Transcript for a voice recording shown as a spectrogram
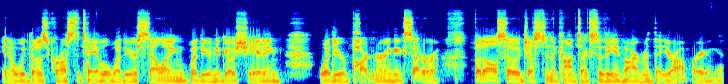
you know, with those across the table, whether you're selling, whether you're negotiating, whether you're partnering, et cetera, but also just in the context of the environment that you're operating in.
